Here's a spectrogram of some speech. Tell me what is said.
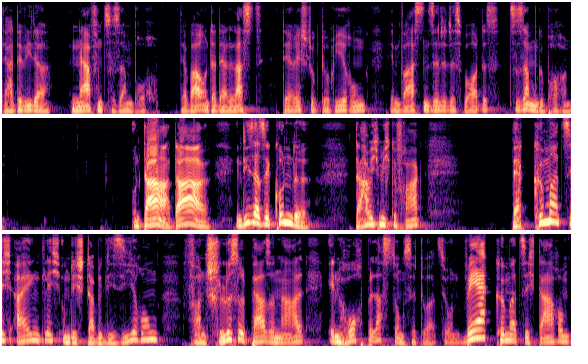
Der hatte wieder Nervenzusammenbruch. Der war unter der Last der Restrukturierung im wahrsten Sinne des Wortes zusammengebrochen. Und da, da, in dieser Sekunde, da habe ich mich gefragt, wer kümmert sich eigentlich um die Stabilisierung von Schlüsselpersonal in Hochbelastungssituationen? Wer kümmert sich darum,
